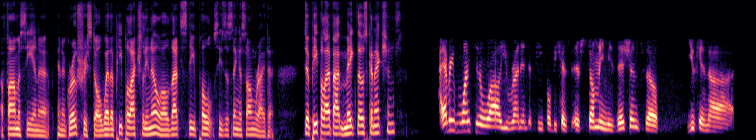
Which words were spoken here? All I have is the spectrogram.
a pharmacy in a in a grocery store, whether people actually know, oh, that's Steve Poltz. He's a singer songwriter. Do people ever make those connections? Every once in a while, you run into people because there's so many musicians. So you can uh,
